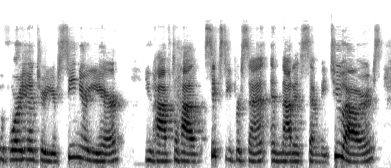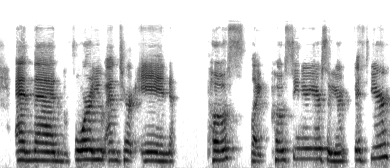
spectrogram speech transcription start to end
Before you enter your senior year, you have to have 60%, and that is 72 hours. And then before you enter in post, like post senior year, so your fifth year,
